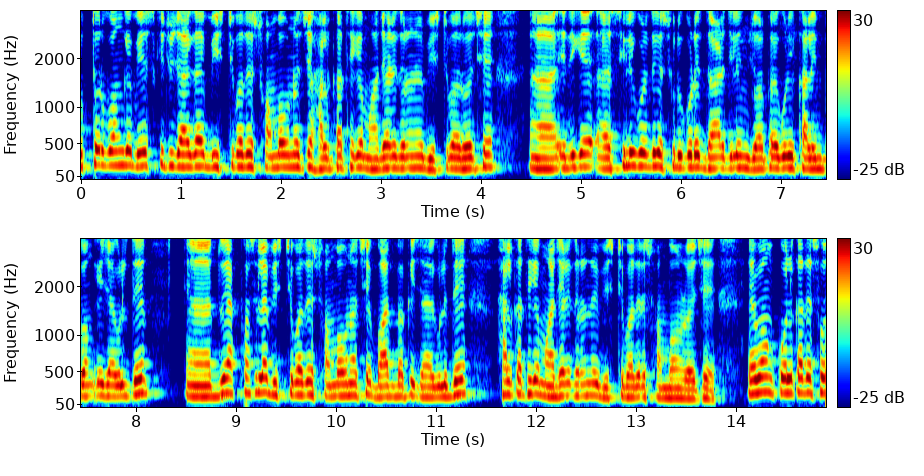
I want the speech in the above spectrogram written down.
উত্তরবঙ্গে বেশ কিছু জায়গায় বৃষ্টিপাতের সম্ভাবনা হচ্ছে হালকা থেকে মাঝারি ধরনের বৃষ্টিপাত রয়েছে। এদিকে শিলিগুড়ি থেকে শুরু করে দার্জিলিং, জলপাইগুড়ি, কালিম্পং এই জায়গাগুলিতে দু এক ফসলা বৃষ্টিপাতের সম্ভাবনা আছে। বাদ বাকি জায়গাগুলিতে হালকা থেকে মাঝারি ধরনের বৃষ্টিপাতের সম্ভাবনা রয়েছে। এবং কলকাতা সহ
